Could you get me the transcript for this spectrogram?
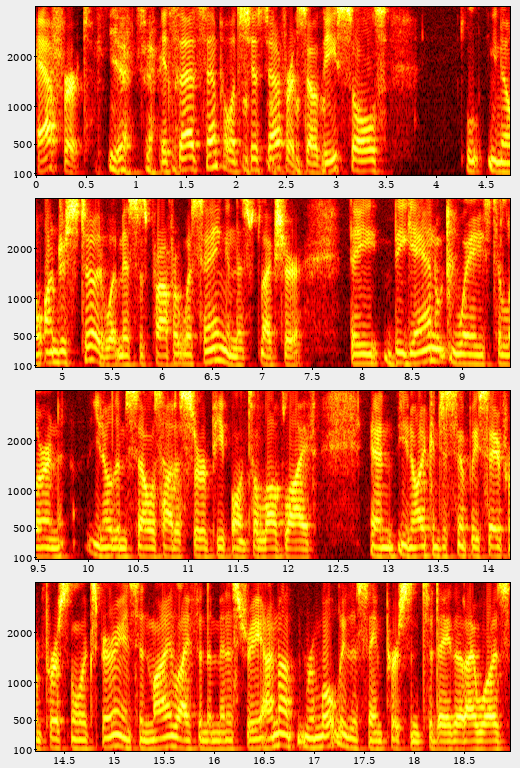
Effort. Yeah, exactly. It's that simple. It's just effort. So these souls you know, understood what Mrs. Prophet was saying in this lecture. They began ways to learn, you know, themselves how to serve people and to love life. And, you know, I can just simply say from personal experience in my life in the ministry, I'm not remotely the same person today that I was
